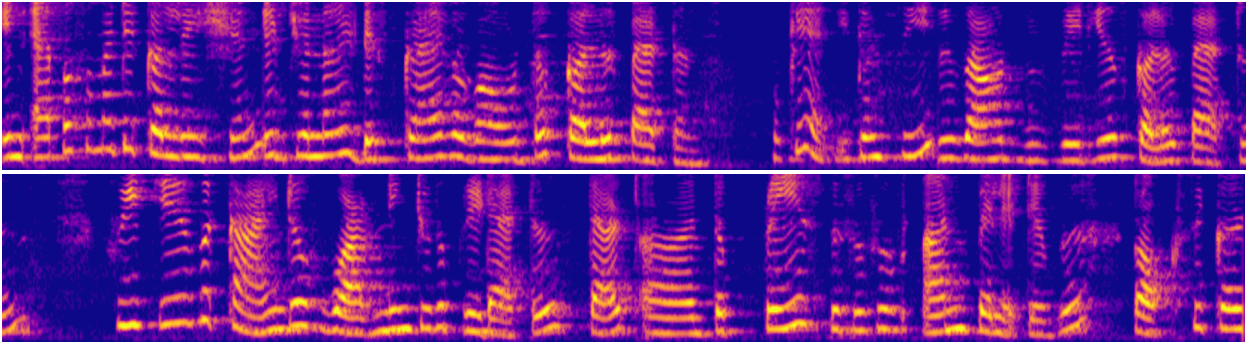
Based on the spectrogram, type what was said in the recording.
in aposematic coloration it generally describe about the color patterns okay you can see these are various color patterns which is a kind of warning to the predators that uh, the prey species is unpalatable toxic or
